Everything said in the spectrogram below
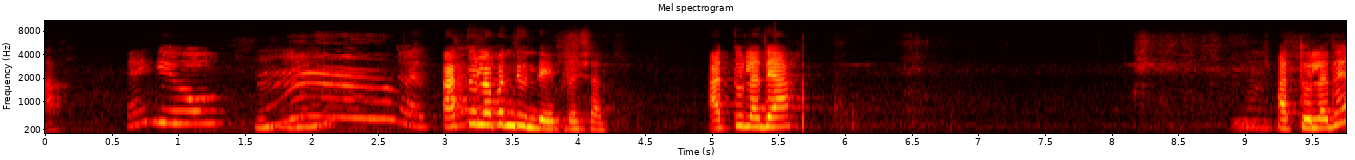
हा. थँक्यू आज तुला पण देऊन दे प्रसाद. आज तुला द्या. आज तुला दे.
